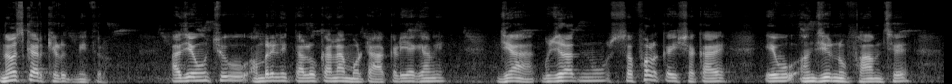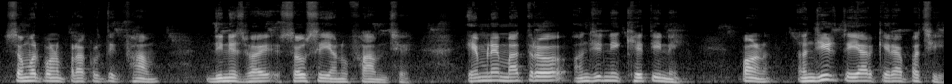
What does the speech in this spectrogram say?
નમસ્કાર ખેડૂત મિત્રો. આજે હું છું અમરેલી તાલુકાના મોટા આકડિયા ગામે, જ્યાં ગુજરાતનું સફળ કહી શકાય એવું અંજીરનું ફાર્મ છે. સમર્પણ પ્રાકૃતિક ફાર્મ દિનેશભાઈ સૌસૈયાનું ફાર્મ છે. એમણે માત્ર અંજીરની ખેતી નહીં, પણ અંજીર તૈયાર કર્યા પછી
